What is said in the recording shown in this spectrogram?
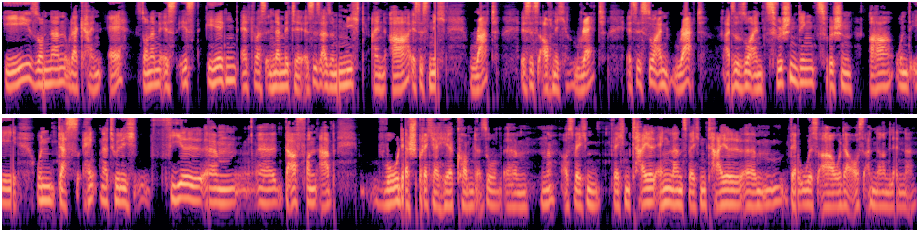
E, sondern oder kein Ä, sondern es ist irgendetwas in der Mitte. Es ist also nicht ein A, es ist nicht Rat, es ist auch nicht Rat, es ist so ein Rat. Also so ein Zwischending zwischen A und E. Und das hängt natürlich viel ähm, äh, davon ab, wo der Sprecher herkommt. Also ähm, ne, aus welchem, welchem Teil Englands, welchem Teil ähm, der USA oder aus anderen Ländern.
